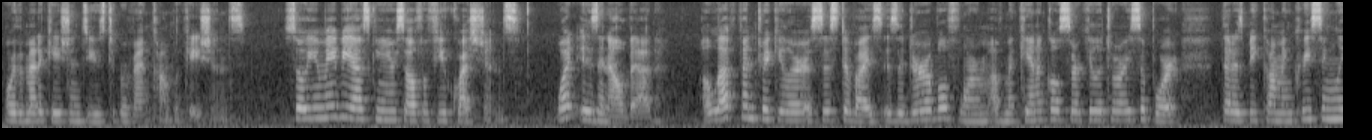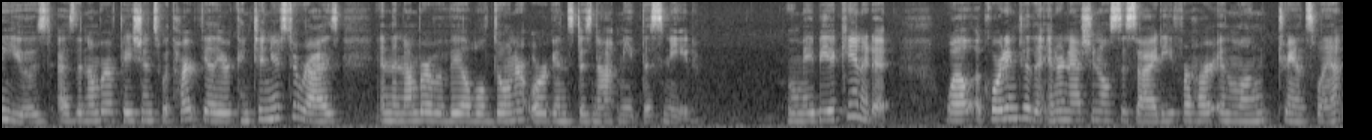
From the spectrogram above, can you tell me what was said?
or the medications used to prevent complications. So, you may be asking yourself a few questions. What is an LVAD? A left ventricular assist device is a durable form of mechanical circulatory support that has become increasingly used as the number of patients with heart failure continues to rise and the number of available donor organs does not meet this need. Who may be a candidate? Well, according to the International Society for Heart and Lung Transplant,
